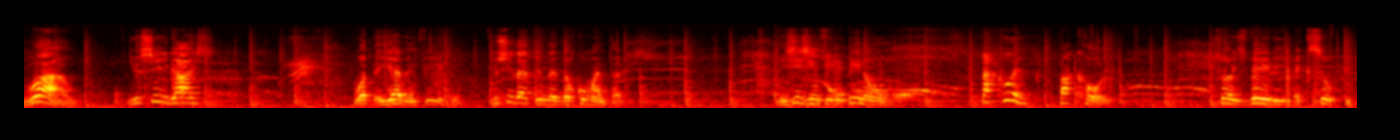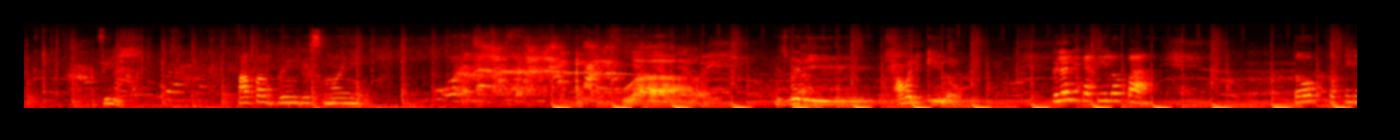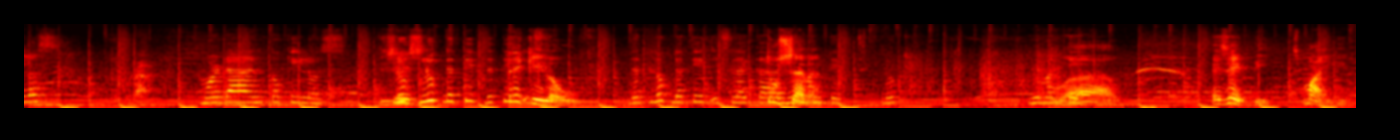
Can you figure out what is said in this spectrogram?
Wow! You see, guys, what they have in Philippines. You see that in the documentaries. This is in Filipino Pakol. pakol. So it's very exotic fish. Papa bring this morning. Wow! It's very... How many kilo? Pila ni ka kilo pa? 2 2 kilos? More than 2 kilos. This look, is look the teeth, the teeth. 3 is- kilo. That look the teeth, it's like a Two human seven. teeth. Look. Human teeth. Wow! It's happy, smiling.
